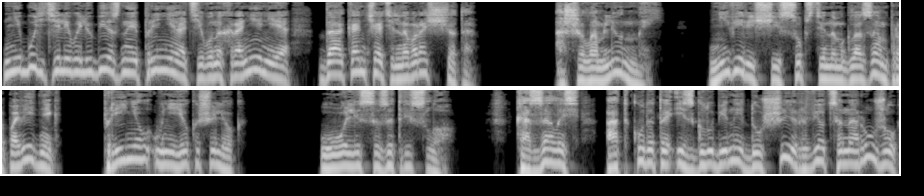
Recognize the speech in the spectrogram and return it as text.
не будете ли вы любезны принять его на хранение до окончательного расчета? Ошеломленный, не верящий собственным глазам проповедник принял у нее кошелек. У Олиса затрясло. Казалось, откуда-то из глубины души рвется наружу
